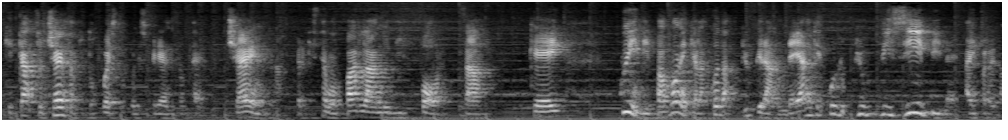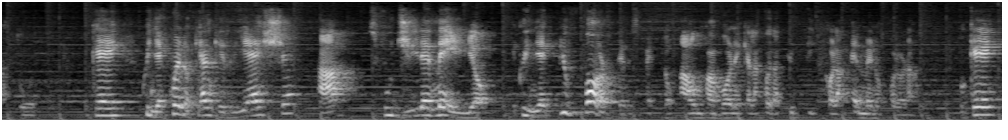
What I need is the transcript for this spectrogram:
che cazzo c'entra tutto questo con l'esperienza utente? C'entra, perché stiamo parlando di forza, ok? Quindi il pavone che ha la coda più grande è anche quello più visibile ai predatori, ok? Quindi è quello che anche riesce a sfuggire meglio quindi è più forte rispetto a un pavone che ha la coda più piccola e meno colorata. Ok?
